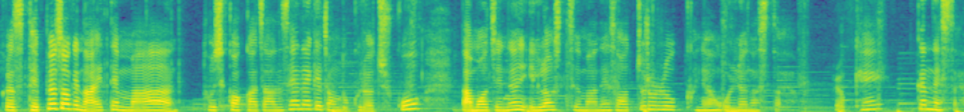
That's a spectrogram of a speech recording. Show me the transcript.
그래서 대표적인 아이템만 도식화까지 한 3, 4개 정도 그려주고 나머지는 일러스트만 해서 쭈루룩 그냥 올려놨어요. 이렇게 끝냈어요.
